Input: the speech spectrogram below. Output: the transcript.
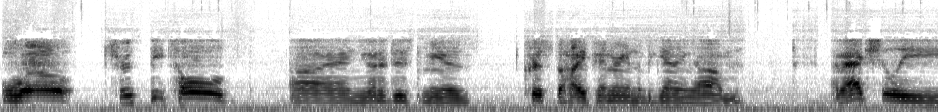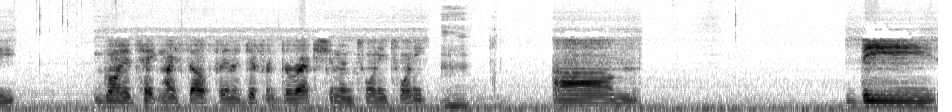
Well, truth be told, uh, and you introduced me as Chris the Hype Henry in the beginning. Um, I'm actually going to take myself in a different direction in 2020. Um, the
